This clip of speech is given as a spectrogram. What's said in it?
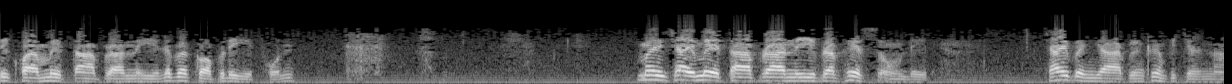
ด้วยความเมตตาปราณีและประกอบไปด้วยเหตุผล ไม่ใช่เมตตาปราณีประเภททรงเดชใช้ปัญญาเป็นเครื่องพิจารณา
